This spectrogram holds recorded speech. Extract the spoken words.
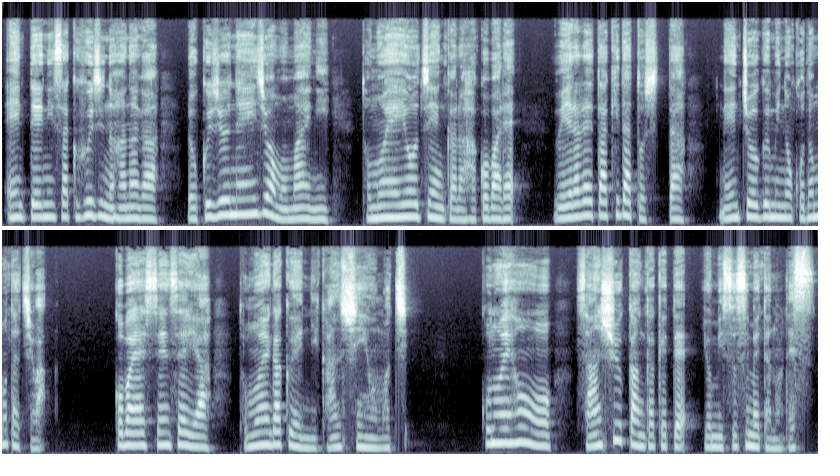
園庭に咲く富士の花が60年以上も前に、友江幼稚園から運ばれ、植えられた木だと知った年長組の子供たちは、小林先生や友江学園に関心を持ち、この絵本を3週間かけて読み進めたのです。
